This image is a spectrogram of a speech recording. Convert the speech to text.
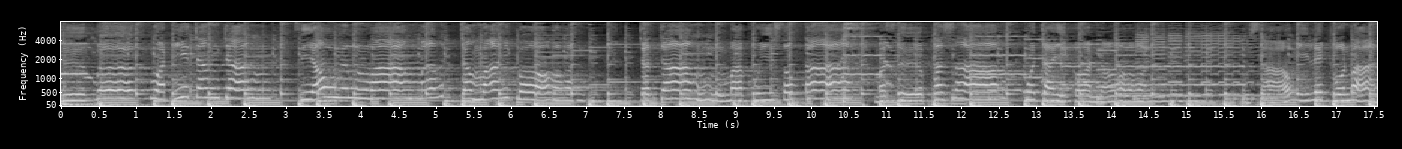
ถือเบอร์งวดนี้จังจังเสียวเงินวางมาจำไว้ก่อนจะจ้างมาคุยสบตา ใจก่อนนอนผู้สาวอีเล็กโทนบ้านดอน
